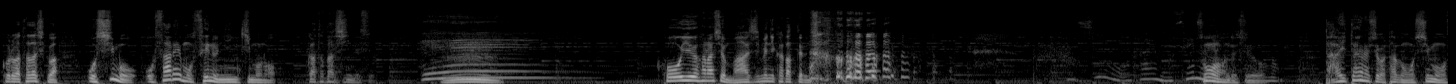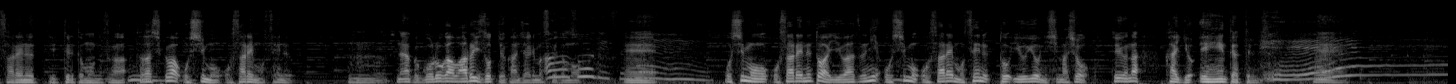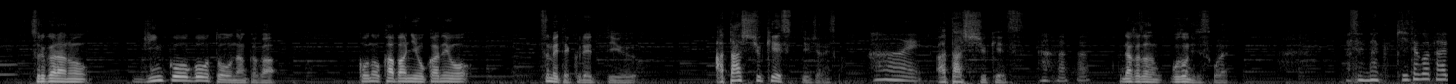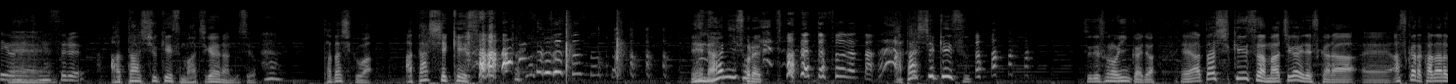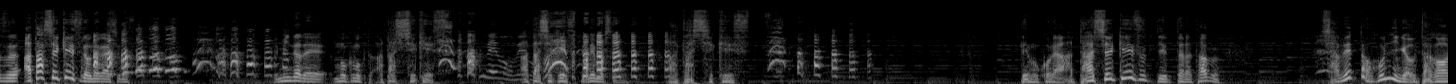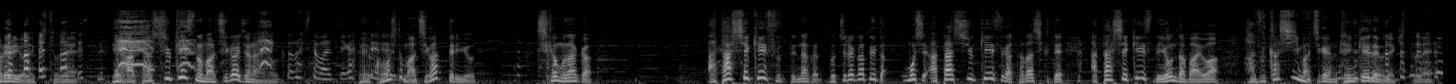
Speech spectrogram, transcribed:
これは正しくは押しも押されもせぬ人気者が正しいんですよ。へえこういう話を真面目に語ってるんです。そうなんですよ。大体の人が多分押しも押されぬって言ってると思うんですが、うん。正しくは押しも押されもせぬ、うん、なんか語呂が悪いぞっていう感じありますけどあもそうですね。え押しも押されぬとは言わずに押しも押されもせぬというようにしましょうというような会議を延々とやってるんです。へえそれからあの銀行強盗なんかがこのカバンにお金を詰めてくれっていうアタッシュケースっていうじゃないですか。はい。アタッシュケース。中澤さんご存知ですこれ。私なんか聞いたことあるような気がする。アタッシュケース間違いなんですよ。うん。正しくはアタッシェケース。え何それ？そうだったアタッシェケース？それでその委員会では、えーアタッシュケースは間違いですから、えー明日から必ずアタッシェケースでお願いします。みんなで黙々とアタッシェケース。アタッシェケースってメモしてる。アタッシェケースでもこれアタッシェケースって言ったら多分喋った本人が疑われるよねきっとね。えアタッシュケースの間違いじゃないの？この人間違ってるえこの人間違ってるよしかもなんかアタッシェケースってなんかどちらかというともしアタッシュケースが正しくてアタッシェケースで読んだ場合は恥ずかしい間違いの典型だよねきっとね。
